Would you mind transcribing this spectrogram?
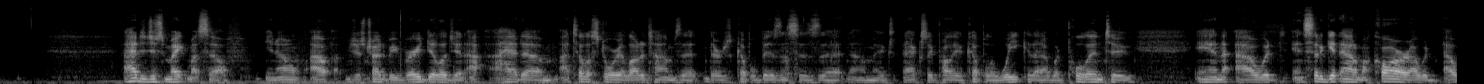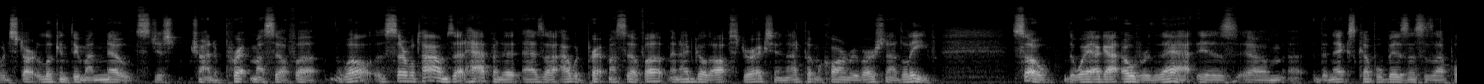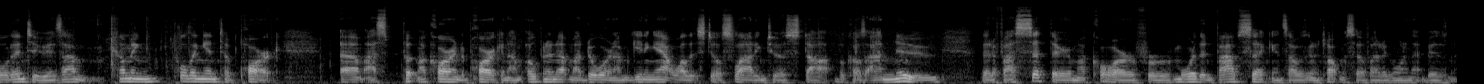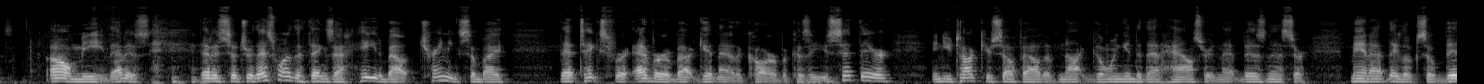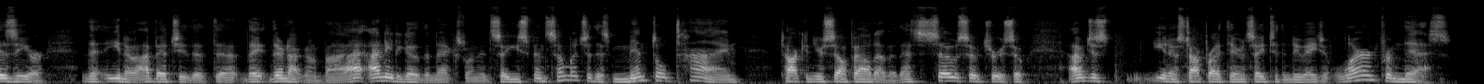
I had to just make myself. You know, I just try to be very diligent. I, I had um, I tell a story a lot of times that there's a couple businesses that um, actually probably a couple of week that I would pull into, and I would instead of getting out of my car, I would I would start looking through my notes, just trying to prep myself up. Well, several times that happened as I, I would prep myself up, and I'd go the opposite direction. I'd put my car in reverse and I'd leave. So the way I got over that is um, uh, the next couple businesses I pulled into is I'm coming pulling into park. Um, I put my car into park and I'm opening up my door and I'm getting out while it's still sliding to a stop because I knew that if I sat there in my car for more than five seconds, I was going to talk myself out of going in that business. Oh, me, that is that is so true. That's one of the things I hate about training somebody that takes forever about getting out of the car because mm-hmm. you sit there and you talk yourself out of not going into that house or in that business or man I, they look so busy or that you know i bet you that uh, they they're not going to buy. I, I need to go to the next one. And so you spend so much of this mental time talking yourself out of it. That's so so true. So i would just you know stop right there and say to the new agent learn from this.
